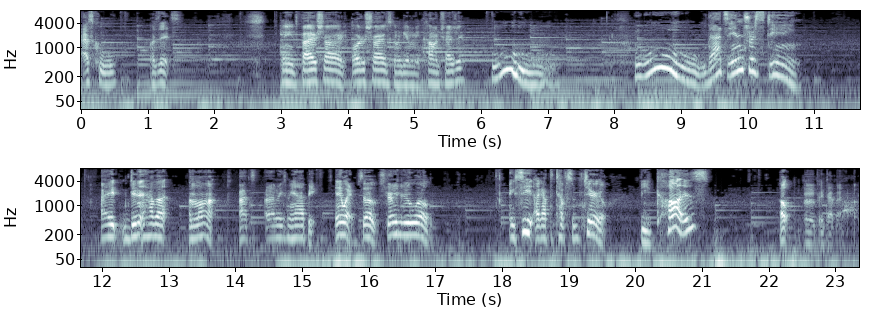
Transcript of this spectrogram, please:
That's cool. What's this? I need fire shard, order shard is gonna give me a common treasure. Ooh. Ooh, that's interesting. I didn't have that unlocked. That's, that makes me happy. Anyway, so Strange New World. You see, I got the toughest material because. Oh, let me pick that back up.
